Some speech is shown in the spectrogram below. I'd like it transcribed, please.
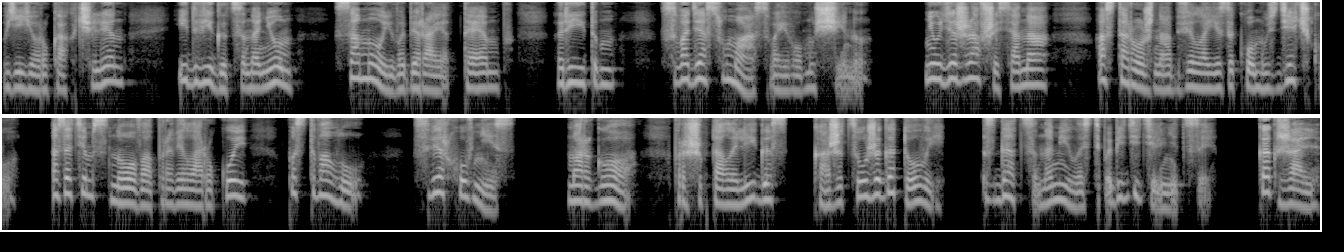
в ее руках член и двигаться на нем, самой выбирая темп, ритм, сводя с ума своего мужчину. Не удержавшись, она осторожно обвела языком уздечку, а затем снова провела рукой по стволу, сверху вниз. «Марго!» — прошептал Элигас, кажется, уже готовый сдаться на милость победительницы. Как жаль,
